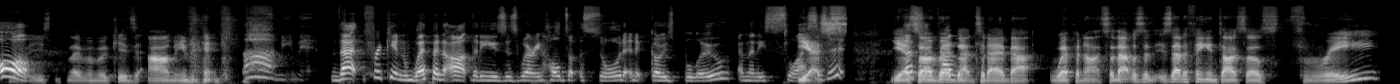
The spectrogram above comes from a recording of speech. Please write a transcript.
Oh, I used to play when we were kids, Army Man. Army Man. That freaking weapon art that he uses where he holds up the sword and it goes blue and then he slices yes. it. Yeah, That's so I read I'm- that today about weapon art. So that was a, is that a thing in Dark Souls 3?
